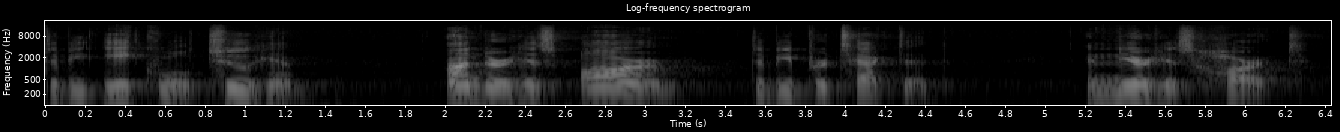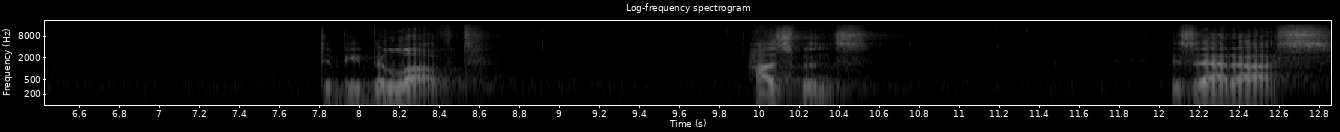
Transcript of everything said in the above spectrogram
to be equal to him, under his arm to be protected, and near his heart to be beloved. Husbands, is that us?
